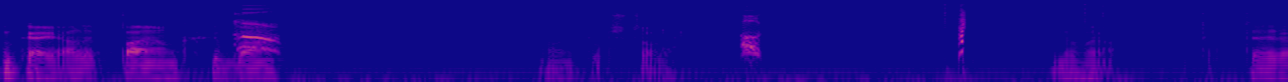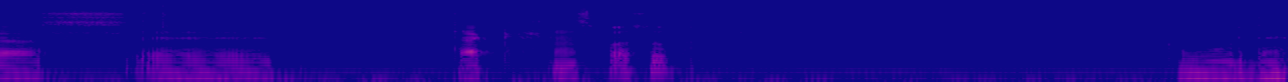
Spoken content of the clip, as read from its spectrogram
Okay, ale pająk chyba... I po pszczole. Dobra, teraz yy, tak, w ten sposób. Kurde.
